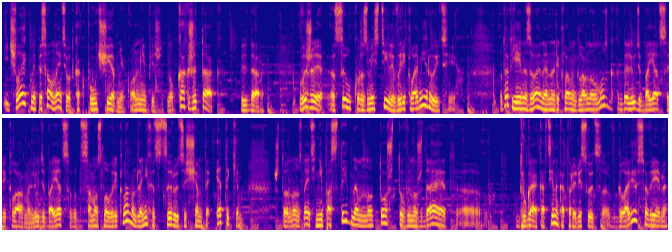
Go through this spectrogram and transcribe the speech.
И человек написал, знаете, вот как по учебнику, он мне пишет, ну как же так, Ильдар? Вы же ссылку разместили, вы рекламируете их. Вот это я и называю, наверное, рекламой головного мозга, когда люди боятся рекламы. Люди боятся, вот само слово реклама для них ассоциируется с чем-то этаким, что, ну, знаете, не постыдным, но то, что вынуждает э, другая картина, которая рисуется в голове все время,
